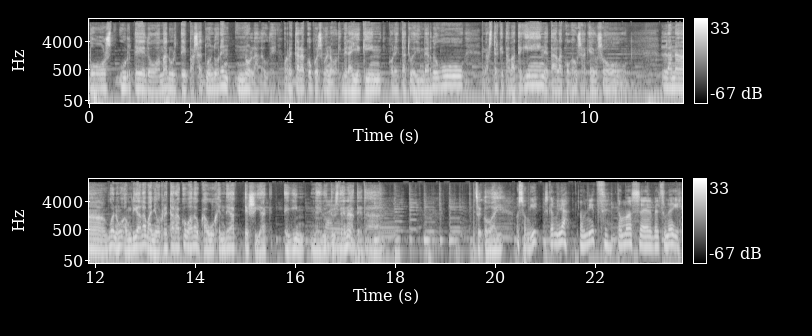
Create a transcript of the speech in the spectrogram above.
bost urte edo amar urte pasatu ondoren nola daude. Horretarako, pues bueno, beraiekin konektatu egin behar dugu, azterketa bat egin, eta alako gauzak eh, oso lana, bueno, haundia da, baina horretarako badaukagu jendeak tesiak egin nahi bai. eta hartzeko bai. Osongi, esker mila, haunitz, Tomas e, Beltzunegi.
